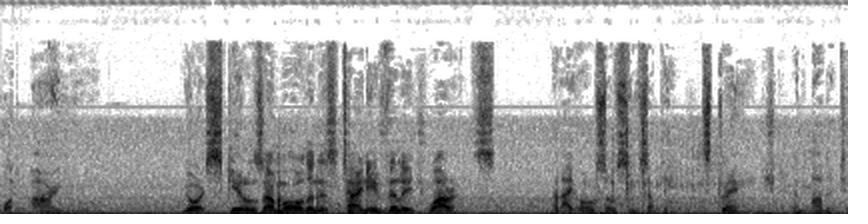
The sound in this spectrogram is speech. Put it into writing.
What are you? Your skills are more than this tiny village warrants. But I also see something strange, an oddity.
